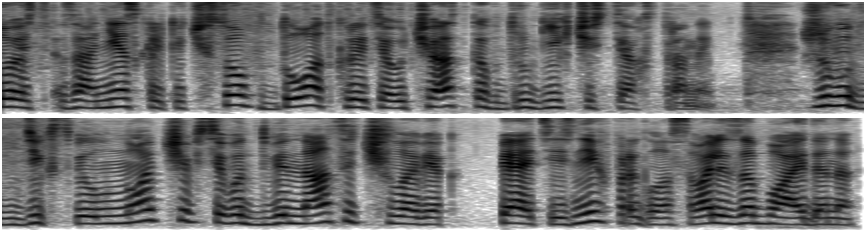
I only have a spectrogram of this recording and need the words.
то есть за несколько часов до открытия участков в других частях страны. Живут в Диксвилл-Нотче всего 12 человек. Пять из них проголосовали за Байдена.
